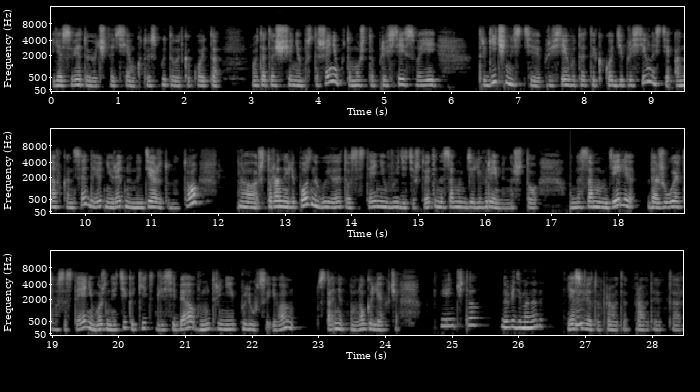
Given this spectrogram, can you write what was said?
Я советую его читать всем, кто испытывает какое-то вот это ощущение опустошения, потому что при всей своей трагичности, при всей вот этой какой-то депрессивности, она в конце дает невероятную надежду на то, а, что рано или поздно вы из этого состояния выйдете, что это на самом деле временно, что на самом деле даже у этого состояния можно найти какие-то для себя внутренние плюсы, и вам станет намного легче. Я не читала, но, видимо, надо. Я советую, правда, правда, это...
